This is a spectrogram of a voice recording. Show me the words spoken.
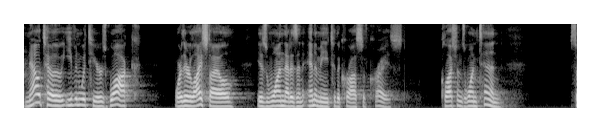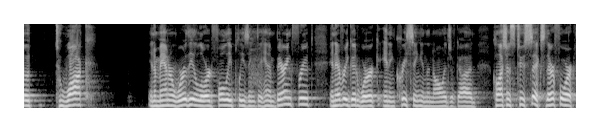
now tell even with tears, walk, or their lifestyle is one that is an enemy to the cross of Christ. Colossians 1:10. So to walk in a manner worthy of the Lord, fully pleasing to him, bearing fruit in every good work and increasing in the knowledge of God. Colossians 2 6, therefore,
